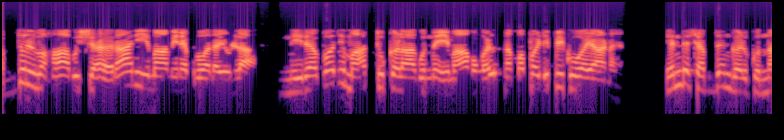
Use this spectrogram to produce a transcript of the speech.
അബ്ദുൽ വഹാബ് ഷഹറാനി ഇമാമിനെ പോലെയുള്ള നിരവധി മഹത്തുക്കളാകുന്ന ഇമാമുകൾ നമ്മ പഠിപ്പിക്കുകയാണ്. എന്റെ ശബ്ദം കേൾക്കുന്ന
